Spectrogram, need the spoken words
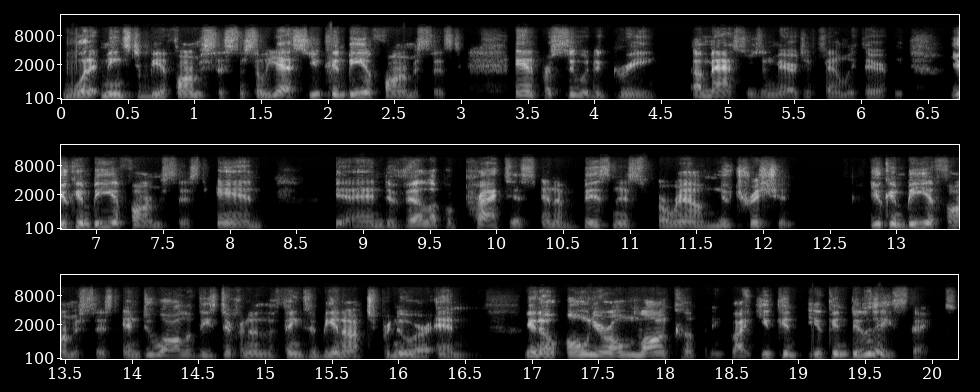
what it means to be a pharmacist. And so, yes, you can be a pharmacist and pursue a degree, a master's in marriage and family therapy. You can be a pharmacist and and develop a practice and a business around nutrition. You can be a pharmacist and do all of these different other things and be an entrepreneur and you know own your own lawn company. Like you can you can do these things.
